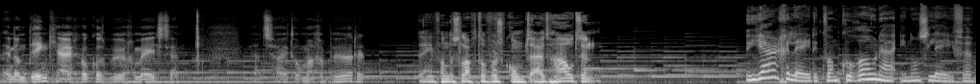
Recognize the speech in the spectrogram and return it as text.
En dan denk je eigenlijk ook als burgemeester, dat zou je toch maar gebeuren. Een van de slachtoffers komt uit Houten. Een jaar geleden kwam corona in ons leven.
